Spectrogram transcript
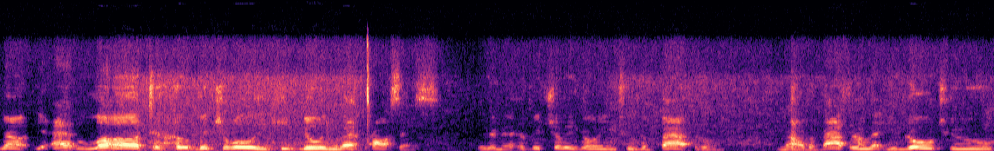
Now you add la to habitually keep doing that process. You're gonna habitually going to the bathroom. Now the bathroom that you go to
